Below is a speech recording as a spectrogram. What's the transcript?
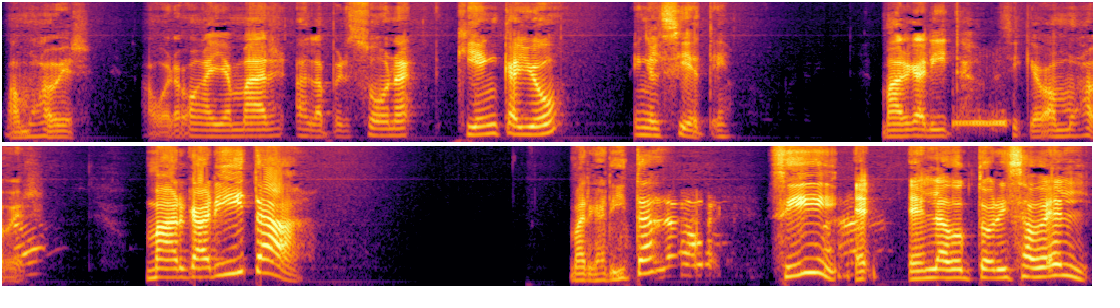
Vamos a ver. Ahora van a llamar a la persona. ¿Quién cayó en el 7? Margarita. Así que vamos a ver. Margarita. Margarita. Sí, es, es la doctora Isabel.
